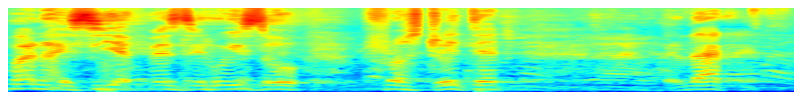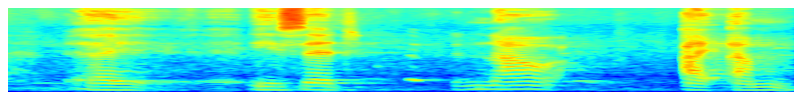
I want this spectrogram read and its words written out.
when I see a person who is so frustrated that uh, he said, Now I am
